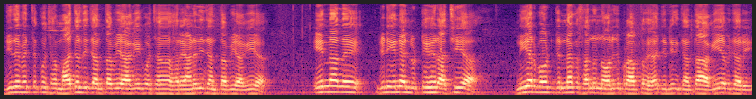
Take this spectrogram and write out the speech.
ਜਿਹਦੇ ਵਿੱਚ ਕੁਝ ਹਿਮਾਚਲ ਦੀ ਜਨਤਾ ਵੀ ਆ ਗਈ ਕੁਝ ਹਰਿਆਣੇ ਦੀ ਜਨਤਾ ਵੀ ਆ ਗਈ ਆ। ਇਹਨਾਂ ਨੇ ਜਿਹੜੀ ਇਹਨੇ ਲੁੱਟੀ ਹੋਈ ਰਾਸ਼ੀ ਆ ਨੀਅਰ ਅਬਾਊਟ ਜਿੰਨਾ ਕੁ ਸਾਨੂੰ ਨੌਲੇਜ ਪ੍ਰਾਪਤ ਹੋਇਆ ਜਿੰਨੀ ਕੁ ਜਨਤਾ ਆ ਗਈ ਹੈ ਵਿਚਾਰੀ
